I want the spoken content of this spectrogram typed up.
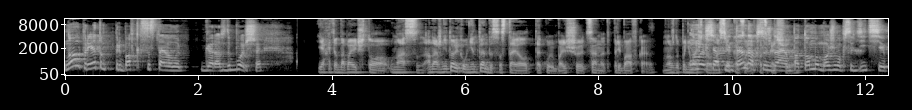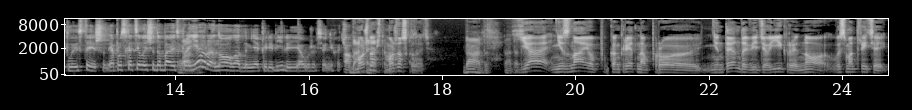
Но при этом прибавка составила гораздо больше. Я хотел добавить, что у нас, она же не только у Nintendo составила такую большую цену, эта прибавка. Нужно понимать, ну, мы что сейчас Nintendo обсуждаем, потом мы можем обсудить PlayStation. Я просто хотела еще добавить ладно. про евро, но ладно, меня перебили, я уже все не хочу. А да, можно, конечно, можно сказать? Да, да, да, да. Я не знаю конкретно про Nintendo видеоигры, но вы смотрите,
